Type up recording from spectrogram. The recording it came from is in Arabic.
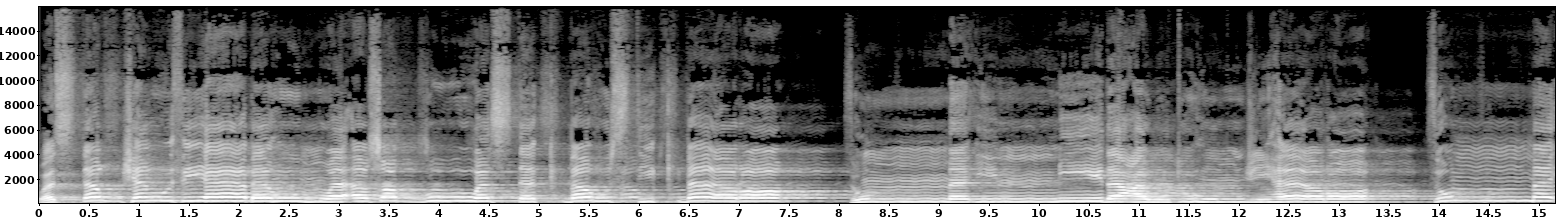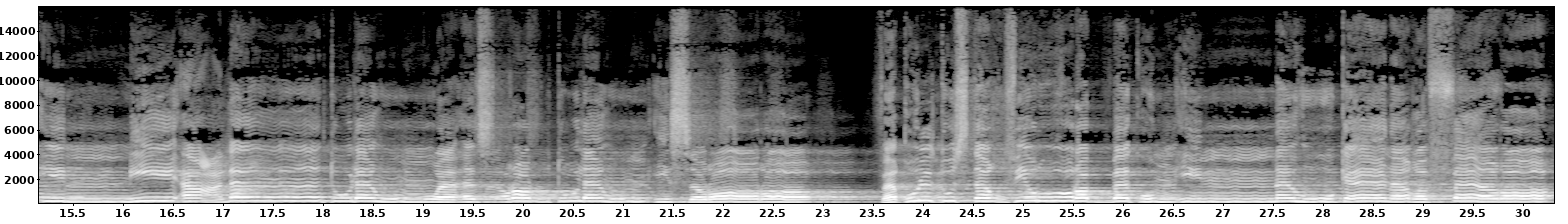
واستغشوا ثيابهم وأصروا واستكبروا استكبارا. ثم إني دعوتهم جهارا. ثم إني أعلنت لهم وأسررت لهم إسرارا. فقلت استغفروا ربكم إنه كان غفارا.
